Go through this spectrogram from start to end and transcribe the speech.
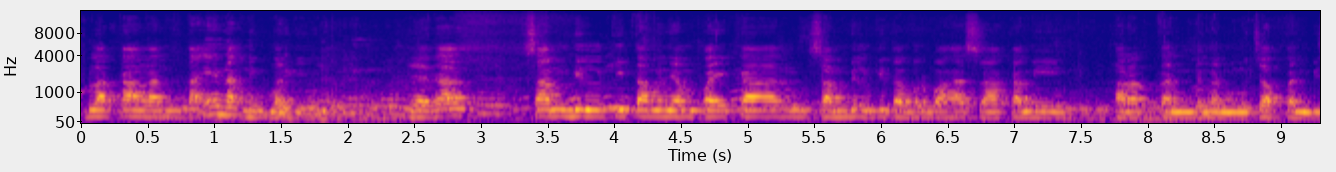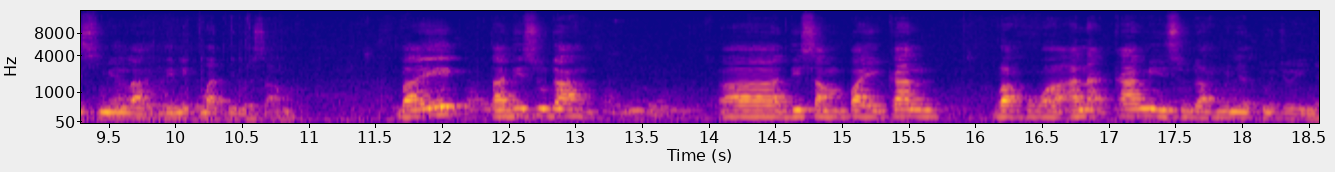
belakangan tak enak nikmatinya. Ya kan? Sambil kita menyampaikan, sambil kita berbahasa, kami harapkan dengan mengucapkan bismillah dinikmati bersama. Baik, tadi sudah uh, disampaikan bahwa anak kami sudah menyetujuinya.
